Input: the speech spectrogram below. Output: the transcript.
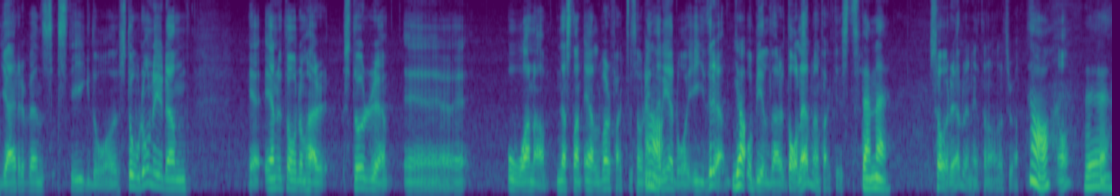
Järvens stig då. Storån är ju den, en av de här större eh, åarna, nästan älvar faktiskt, som rinner ner då i Idre ja. och bildar Dalälven faktiskt. Stämmer. Sörälven heter den andra tror jag. Ja, ja. det är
